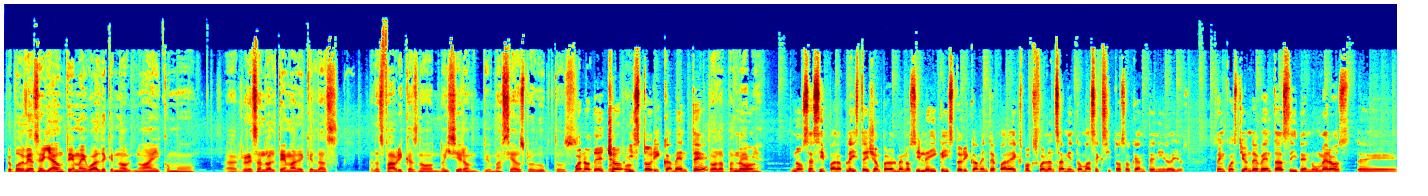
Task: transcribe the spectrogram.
Pero podría ser ya un tema igual de que no, no hay como... regresando al tema de que las, las fábricas no, no hicieron demasiados productos Bueno, de hecho, por- históricamente, por toda la pandemia. no sé si para PlayStation, pero al menos sí leí que históricamente para Xbox fue el lanzamiento más exitoso que han tenido ellos. O sea, en cuestión de ventas y de números, eh,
